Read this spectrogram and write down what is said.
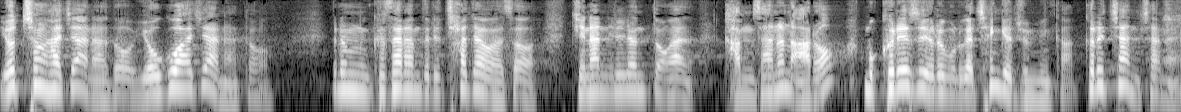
요청하지 않아도, 요구하지 않아도 그러면 그 사람들이 찾아와서 지난 1년 동안 감사는 알아? 뭐 그래서 여러분 우리가 챙겨줍니까? 그렇지 않잖아요.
